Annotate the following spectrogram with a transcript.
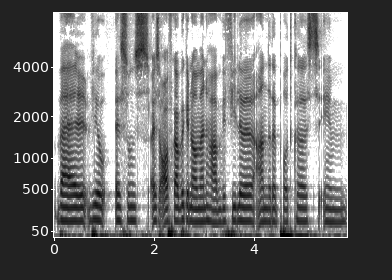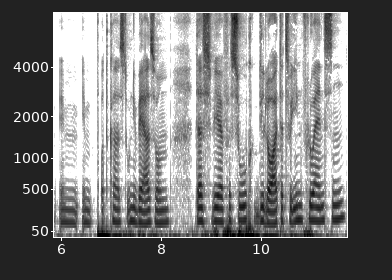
weil wir es uns als Aufgabe genommen haben, wie viele andere Podcasts im, im, im Podcast-Universum, dass wir versuchen, die Leute zu influenzen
